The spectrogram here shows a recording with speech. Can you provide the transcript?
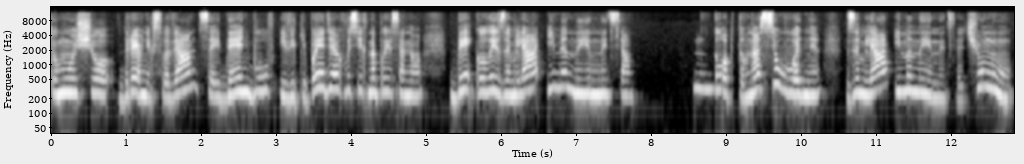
тому що в древніх славян цей день був, і в Вікіпедіях в усіх написано, де, коли земля іменинниця. Тобто в нас сьогодні земля іменинниця. Чому?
